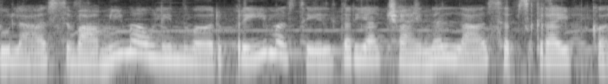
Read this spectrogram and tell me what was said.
तुला स्वामी माऊलींवर प्रेम असेल तर या चॅनलला सबस्क्राईब कर.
